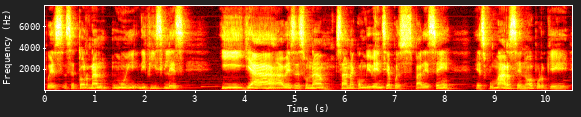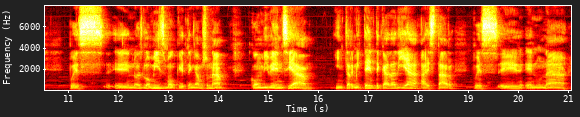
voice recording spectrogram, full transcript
pues se tornan muy difíciles y ya a veces una sana convivencia pues parece esfumarse, ¿no? Porque pues eh, no es lo mismo que tengamos una convivencia intermitente cada día a estar pues eh, en una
